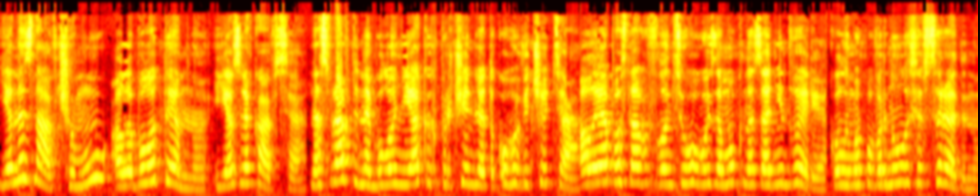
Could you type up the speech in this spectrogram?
Я не знав чому, але було темно, і я злякався. Насправді не було ніяких причин для такого відчуття, але я поставив ланцюговий замок на задні двері, коли ми повернулися всередину.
